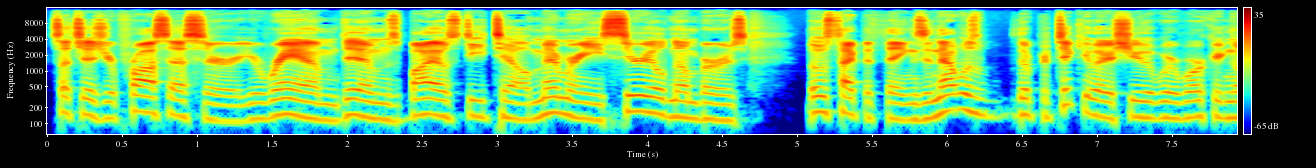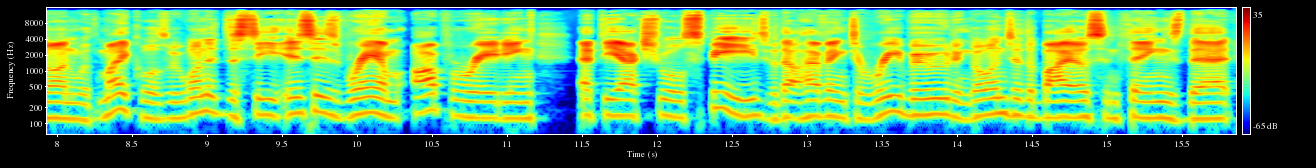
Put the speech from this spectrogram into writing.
such as your processor, your RAM, DIMMs, BIOS detail, memory, serial numbers, those type of things. And that was the particular issue that we are working on with Michael is we wanted to see is his RAM operating at the actual speeds without having to reboot and go into the BIOS and things that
